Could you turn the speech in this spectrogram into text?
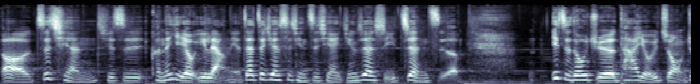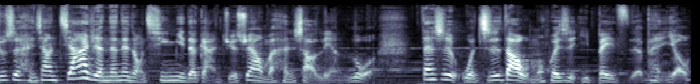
呃之前其实可能也有一两年，在这件事情之前已经认识一阵子了，一直都觉得他有一种就是很像家人的那种亲密的感觉。虽然我们很少联络，但是我知道我们会是一辈子的朋友。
